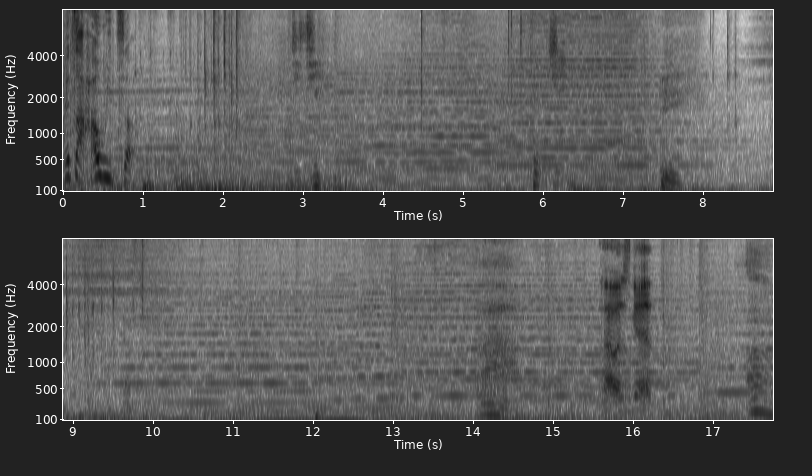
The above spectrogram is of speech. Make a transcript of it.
It's a howitzer. GG. ah, that was good. Ah.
